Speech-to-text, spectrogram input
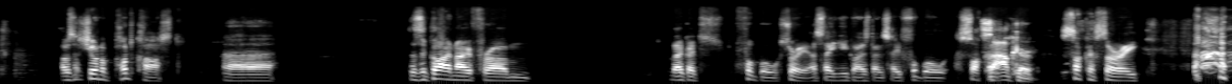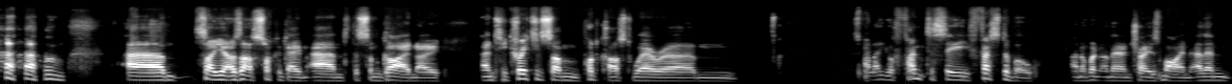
I was actually on a podcast. Uh, there's a guy I know from. I go to football. Sorry, I say you guys don't say football. Soccer Soccer. soccer sorry um, so yeah i was at a soccer game and there's some guy i know and he created some podcast where um it's about like your fantasy festival and i went on there and chose mine and then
